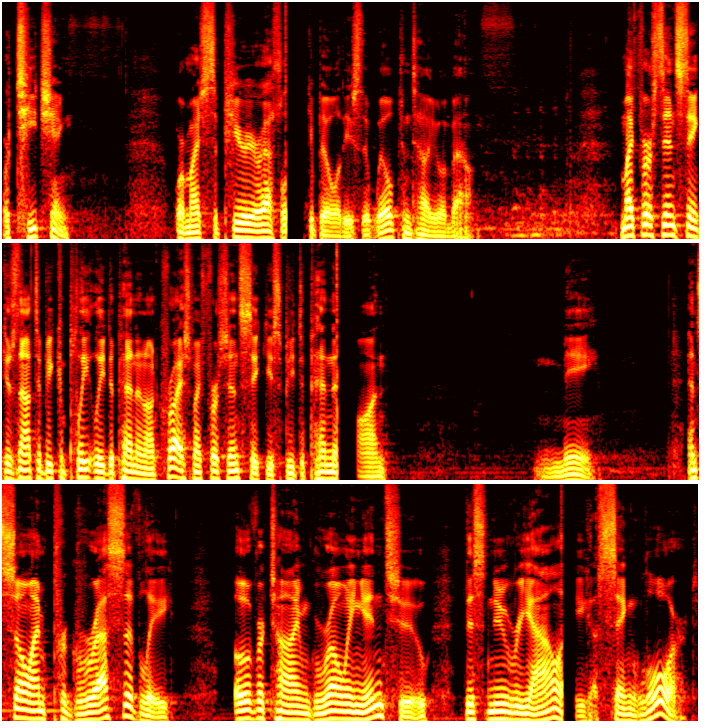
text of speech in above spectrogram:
or teaching or my superior athletic abilities that Will can tell you about. My first instinct is not to be completely dependent on Christ. My first instinct is to be dependent on me. And so I'm progressively, over time, growing into this new reality of saying, Lord,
